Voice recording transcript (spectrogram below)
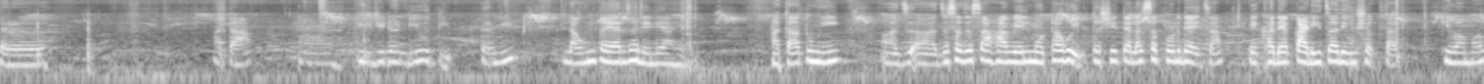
तर आता ती ही जी दंडी होती तर मी लावून तयार झालेली आहे. आता तुम्ही ज जसा जसा हा वेल मोठा होईल तशी त्याला सपोर्ट द्यायचा. एखाद्या काडीचा देऊ शकतात. किंवा मग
